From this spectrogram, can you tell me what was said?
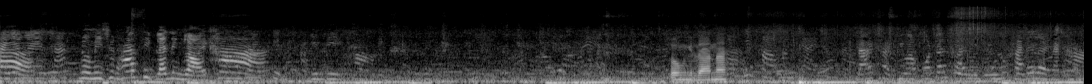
ขายยังไงคะ หนูมีชุด 50 และ 100 ค่ะ ยินดีค่ะ ลงอีกแล้วนะ ที่เขาวันจ่ายนะคะได้ค่ะคิวอาร์โค้ดด้านซ้ายมือคุณลูกค้าได้เลยนะคะ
